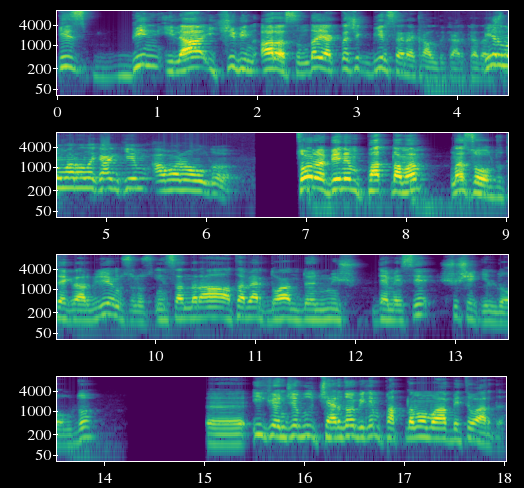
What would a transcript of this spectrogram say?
Biz 1000 ila 2000 arasında yaklaşık bir sene kaldık arkadaşlar. Bir numaralı kankim abone oldu. Sonra benim patlamam nasıl oldu tekrar biliyor musunuz? İnsanlara Aa, Ataberk Doğan dönmüş demesi şu şekilde oldu. Ee, ilk önce bu Çernobil'in patlama muhabbeti vardı.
